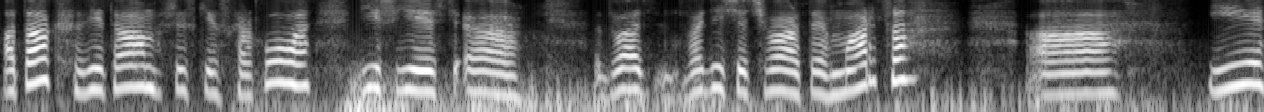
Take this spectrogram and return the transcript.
A tak, witam wszystkich z Charkowa. Dziś jest e, dwa- 24 marca a, i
